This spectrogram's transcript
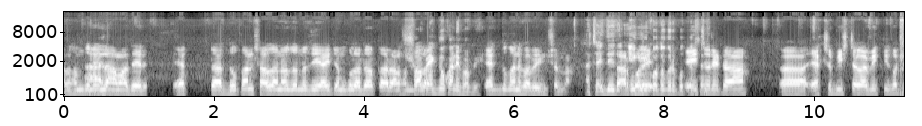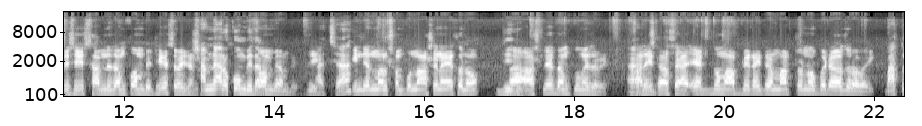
আলহামদুলিল্লাহ আচ্ছা। আমাদের একটা দোকান সাজানোর জন্য যে আইটেমগুলো দরকার সব এক দোকানে পাবে? এক দোকানে পাবে ইনশাল্লাহ। আচ্ছা এই যে তারপরে কত করে এই চুরিটা একশো বিশ টাকা বিক্রি করতেছি সামনে দাম কমবে ঠিক আছে ভাইজান? সামনে আরও কমবে দাম? কমবে আমবে জি। আচ্ছা। ইন্ডিয়ান মাল সম্পূর্ণ আসে না এখনও আসলে দাম কমে যাবে। আর আচ্ছা। এটা আছে একদম আপডেট আইটেম মাত্র নব্বই টাকা জোড়া ভাই। মাত্র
